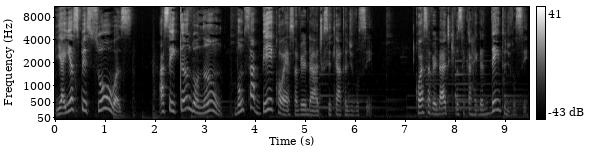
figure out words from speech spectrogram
E aí as pessoas, aceitando ou não, vão saber qual é essa verdade que se trata de você com essa verdade que você carrega dentro de você.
